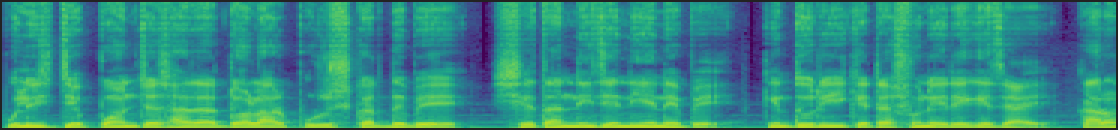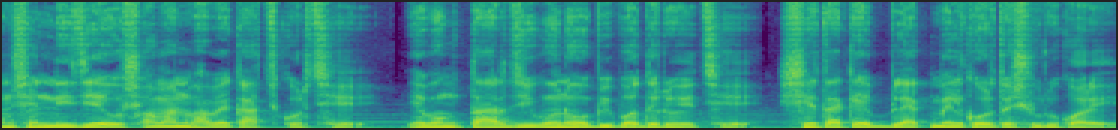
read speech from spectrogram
পুলিশ যে পঞ্চাশ হাজার ডলার পুরস্কার দেবে, সে তা নিজে নিয়ে নেবে। কিন্তু রিক এটা শুনে রেগে যায়, কারণ সে নিজেও সমানভাবে কাজ করছে এবং তার জীবনেও বিপদে রয়েছে। সে তাকে ব্ল্যাকমেল করতে শুরু করে।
